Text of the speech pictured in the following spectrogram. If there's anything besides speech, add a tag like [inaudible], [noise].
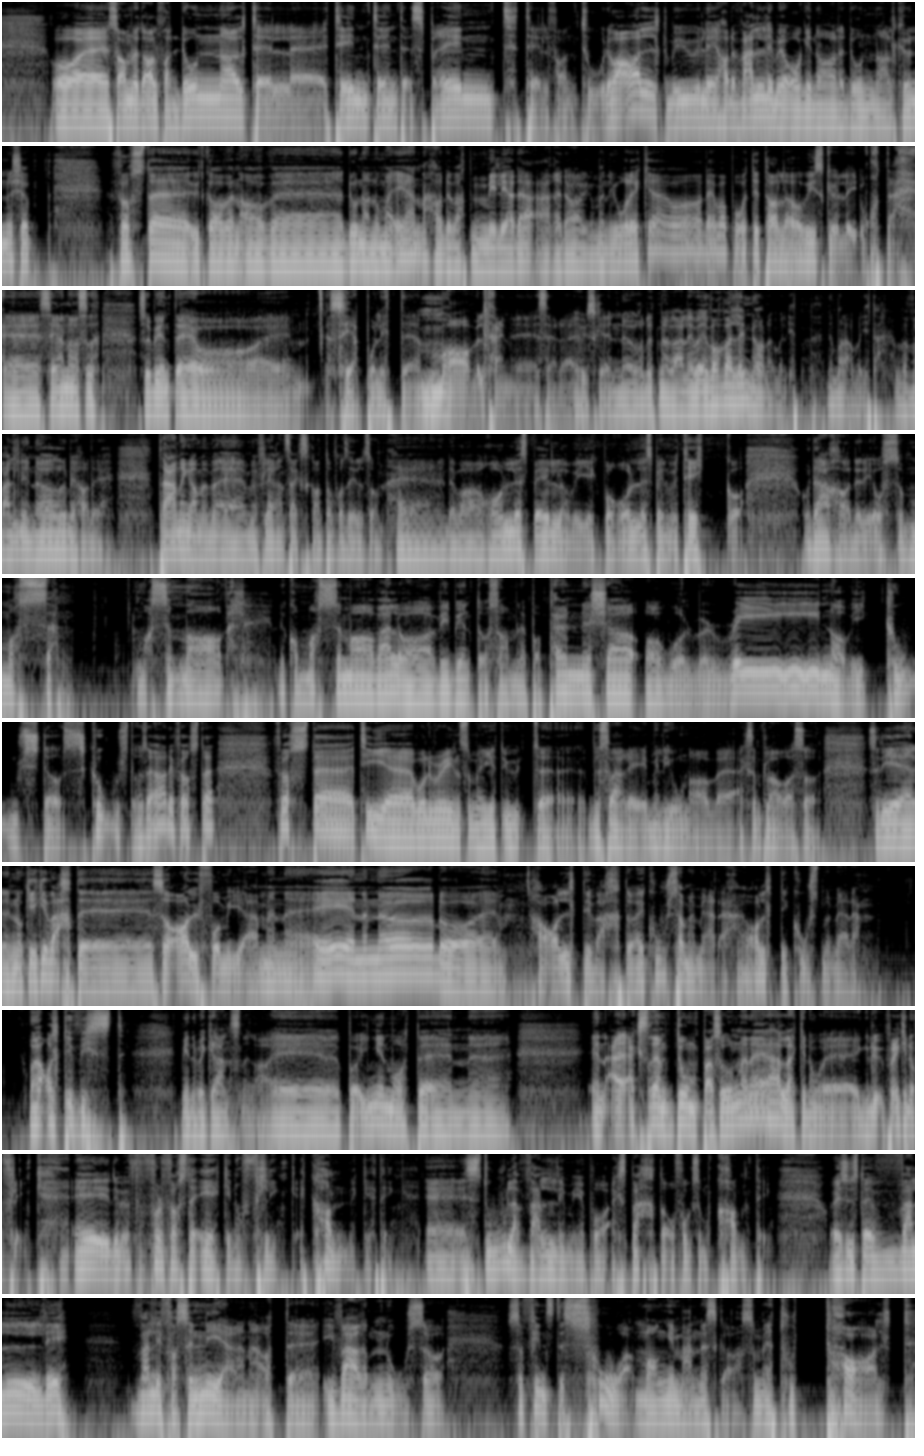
Og eh, samlet alt fra Donald til eh, Tintin til Sprint til Fanto. Det var alt mulig. Jeg hadde veldig mye originale Donald. Kunne kjøpt Første utgaven av eh, Donald nummer én hadde vært milliardær i dag, men gjorde det ikke, og det var på 80-tallet, og vi skulle gjort det. Eh, senere så, så, begynte jeg å eh, se på litt Marvel-tegneserier. Jeg husker jeg nerdet meg veldig. Jeg var veldig nerd da jeg var liten, det må dere vite. Jeg var veldig nerd, jeg hadde terninger med, med, med flere enn seks kanter, for å si det sånn. Det var rollespill, og vi gikk på rollespillbutikk, og, og der hadde de også masse, masse Marvel. Det kom masse Marvel, og vi begynte å samle på Punisher og Wolverine, og vi koste oss, koste oss. Ja, de første, første ti eh, Wolverine som er gitt ut, eh, dessverre i millioner av eh, eksemplarer, så, så de er nok ikke verdt så altfor mye. Men jeg er en nerd, og har alltid vært og jeg koser meg med det. Jeg har alltid kost meg med det. Og jeg har alltid visst mine begrensninger. Jeg er på ingen måte en, eh, en ekstremt dum person, men jeg er heller ikke noe glup. Jeg er ikke noe flink. Jeg, for det første er jeg ikke noe flink. Jeg kan ikke ting. Jeg stoler veldig mye på eksperter og folk som kan ting. Og jeg synes det er veldig, veldig fascinerende at uh, i verden nå så, så finnes det så mange mennesker som er totalt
